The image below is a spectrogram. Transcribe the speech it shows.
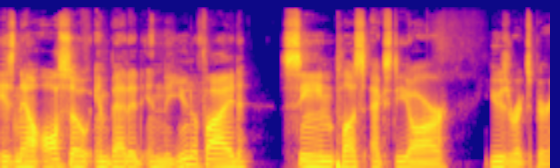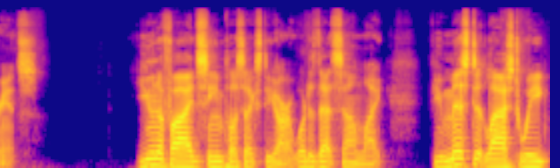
is now also embedded in the unified SIEM plus XDR user experience. Unified SIEM plus XDR. What does that sound like? If you missed it last week,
